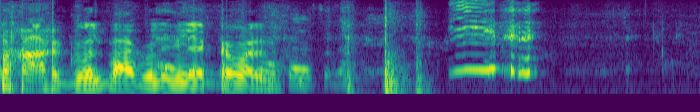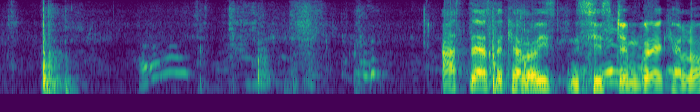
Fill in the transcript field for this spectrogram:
পাগল পাগল এগুলো একটা পারে না আস্তে আস্তে খেলো সিস্টেম করে খেলো।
